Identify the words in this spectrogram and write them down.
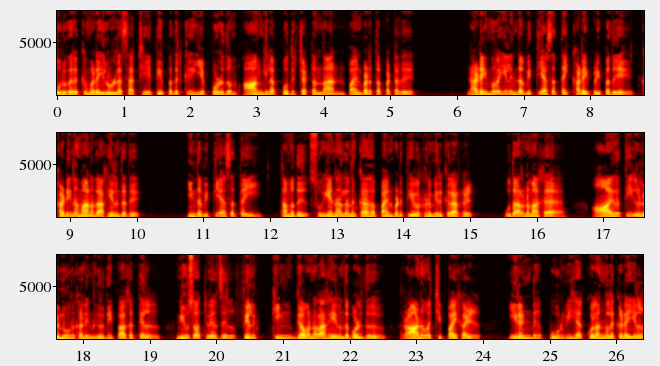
ஒருவருக்கும் இடையிலுள்ள சர்ச்சையை தீர்ப்பதற்கு எப்பொழுதும் ஆங்கில பொதுச் சட்டம்தான் பயன்படுத்தப்பட்டது. நடைமுறையில் இந்த வித்தியாசத்தை கடைபிடிப்பது கடினமானதாக இருந்தது. இந்த வித்தியாசத்தை தமது சுயநலனுக்காக பயன்படுத்தியவர்களும் இருக்கிறார்கள். உதாரணமாக ஆயிரத்தி எழுநூறுகளின் இறுதிப் பாகத்தில் நியூ சவுத் வேல்ஸில் பிலிப் கிங் கவர்னராக இருந்தபொழுது இராணுவ சிப்பாய்கள் இரண்டு பூர்வீக குலங்களுக்கிடையில்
